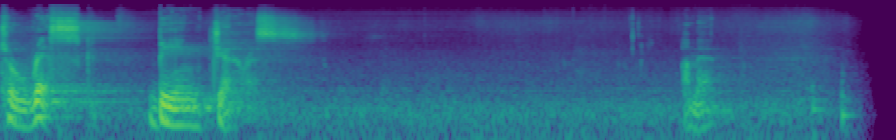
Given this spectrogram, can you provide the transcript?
to risk being generous. Amen.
